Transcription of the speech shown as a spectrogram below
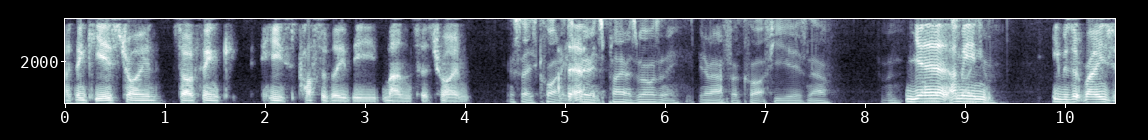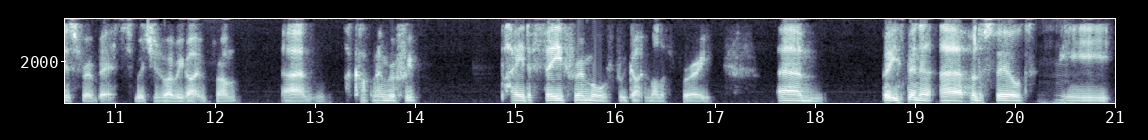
I think he is trying. So I think he's possibly the man to try and I say he's quite an experienced player as well, isn't he? He's been around for quite a few years now. I'm Yeah, I mean, mistaken. he was at Rangers for a bit, which is where we got him from. Um, I can't remember if we paid a fee for him or if we got him on a free. Um, but he's been at uh, Huddersfield. Mhm. He,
